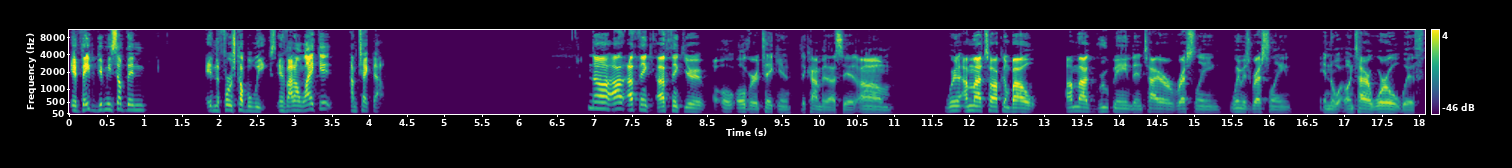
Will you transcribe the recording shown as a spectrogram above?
if they give me something in the first couple weeks and if i don't like it i'm checked out. No i, I think i think you're overtaking the comment i said. Um we're I'm not talking about I'm not grouping the entire wrestling, women's wrestling in the entire world with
